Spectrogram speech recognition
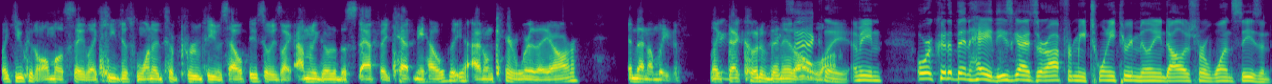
Like you could almost say like he just wanted to prove he was healthy, so he's like, I'm gonna go to the staff that kept me healthy. I don't care where they are, and then I'm leaving. Like that could have been it all along. exactly. I mean, Or it could have been, hey, these guys are offering me $23 million for one season.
